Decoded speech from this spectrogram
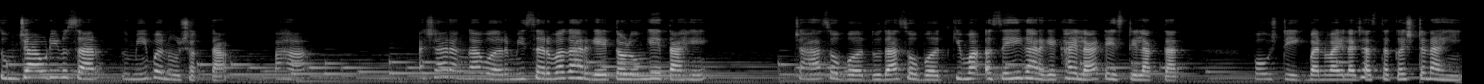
तुमच्या आवडीनुसार तुम्ही बनवू शकता. पहा. अशा रंगावर मी सर्व घारगे तळून घेत आहे. चहासोबत दुधासोबत किंवा असेही घारगे खायला टेस्टी लागतात. पौष्टिक बनवायला जास्त कष्ट नाही.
